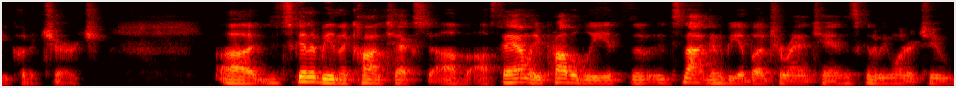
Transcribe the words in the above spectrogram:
you go to church. Uh, it's going to be in the context of a family. Probably it's, it's not going to be a bunch of ranch hands. It's going to be one or two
